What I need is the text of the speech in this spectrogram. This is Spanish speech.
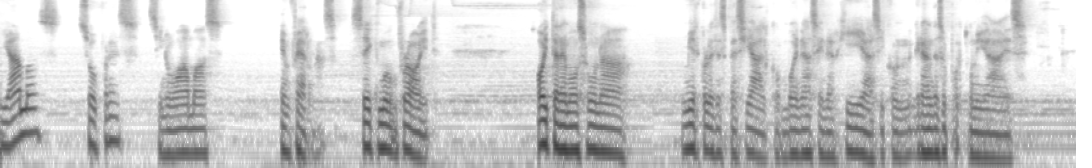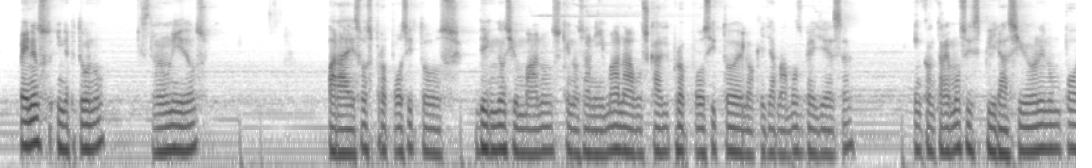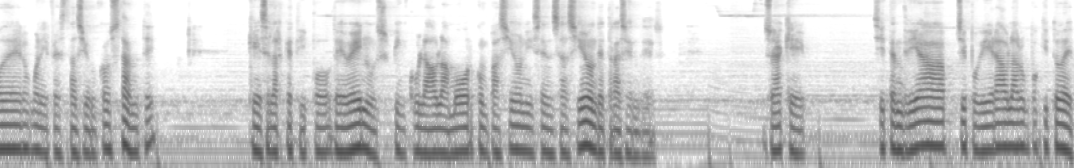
Si amas, sufres. Si no amas, enfermas. Sigmund Freud. Hoy tenemos una miércoles especial con buenas energías y con grandes oportunidades. Venus y Neptuno están unidos para esos propósitos dignos y humanos que nos animan a buscar el propósito de lo que llamamos belleza. Encontraremos inspiración en un poder o manifestación constante, que es el arquetipo de Venus vinculado al amor, compasión y sensación de trascender. O sea que si tendría, si pudiera hablar un poquito de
